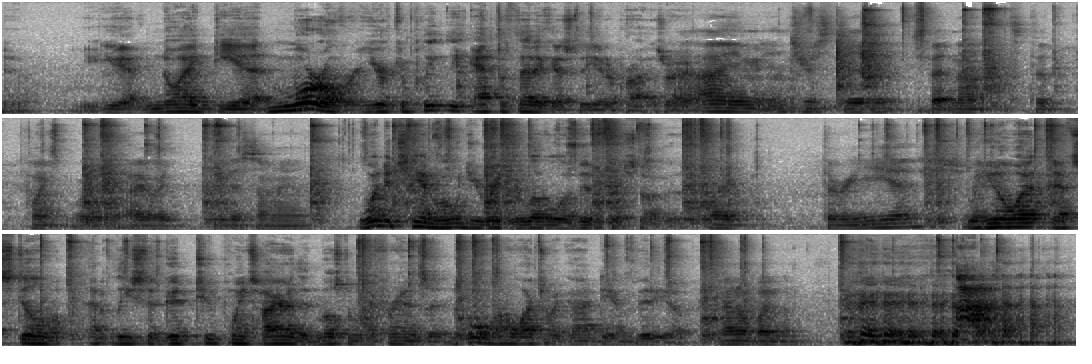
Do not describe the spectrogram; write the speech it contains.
No. You, you have no idea. Moreover, you're completely apathetic as to the enterprise, right? I am interested, but not to the point where I would do this on my own. One to ten, what would you rate your level of interest on this? Like three-ish. Well, you know what? That's still at least a good two points higher than most of my friends that don't want to watch my goddamn video. I don't blame them. Ah!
